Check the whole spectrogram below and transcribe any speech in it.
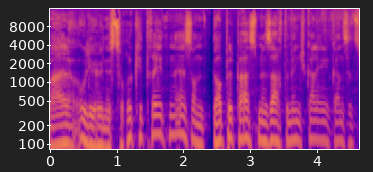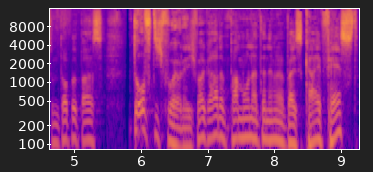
weil Uli Hoeneß zurückgetreten ist und Doppelpass. Mir sagte, Mensch, Kalli, kannst du zum Doppelpass? Durfte ich vorher nicht. Ich war gerade ein paar Monate nicht mehr bei Sky fest.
